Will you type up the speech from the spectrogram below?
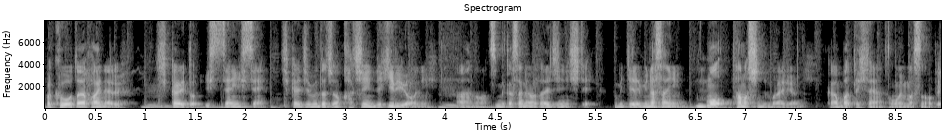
ぱクォーターファイナル、しっかりと一戦一戦、しっかり自分たちの勝ちにできるように、うん、あの、積み重ねを大事にして、見てる皆さんにも楽しんでもらえるように頑張っていきたいなと思いますので、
